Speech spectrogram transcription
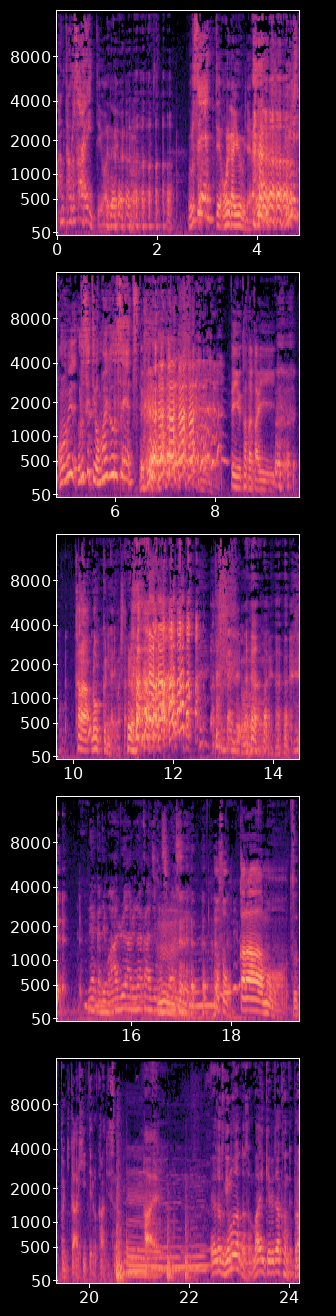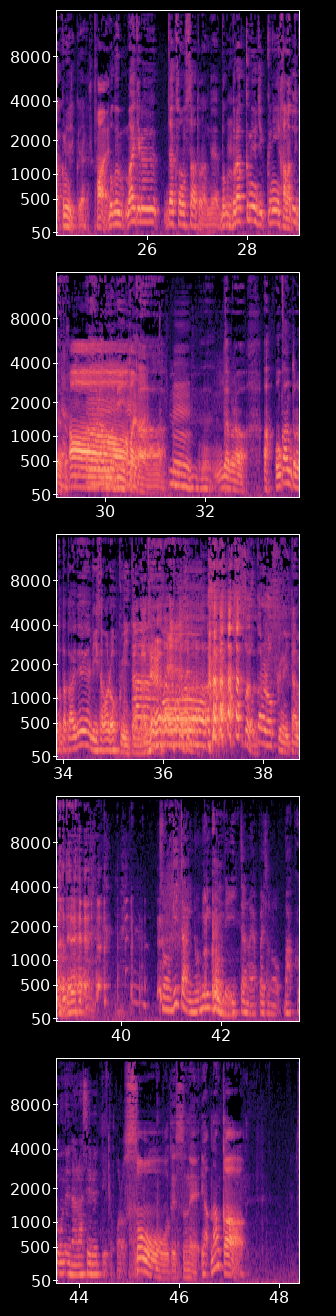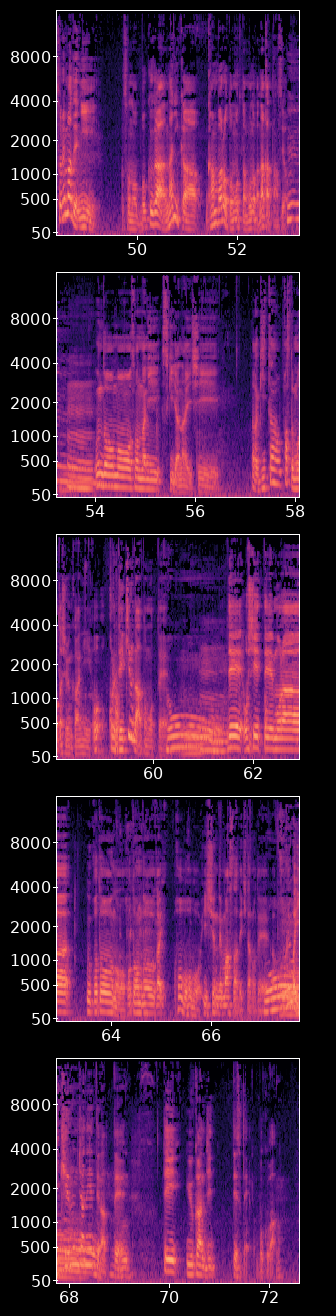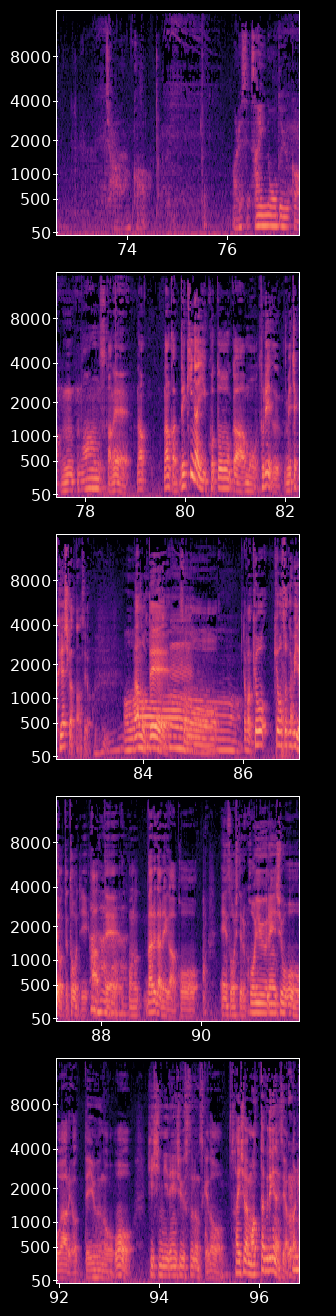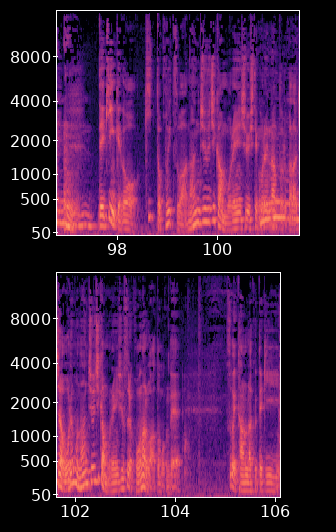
あんたうるさいって言われて、うんうるせえって俺が言うみたいな。うるお前うるせえって言うお前がうるせえっつって。っていう戦いからロックになりました。確かうんに。なんかでもあるあるな感じもしますね、もうそっからもうずっとギター弾いてる感じですね。はい。えちょっと疑問だったんですよ。マイケル・ジャクソンってブラックミュージックじゃないですか、はい。僕マイケル・ジャクソンスタートなんで僕ブラックミュージックにハマっていたんですよ、あー R&B とか、うん。だからあオカンとの戦いでリーさんはロックにいたんだって。そこ からロックにいたんだって。ね そのギターにのめり込んでいったのはやっぱりその爆音で鳴らせるっていうところかな。そうですね。いやなんかそれまでにその僕が何か頑張ろうと思ったものがなかったんですよ、うん。運動もそんなに好きじゃないしなんかギターをパッと持った瞬間におこれできるなと思って。で教えてもらうことのほとんどがほぼほぼ一瞬でマスターできたのでこれはいけるんじゃねってなってっていう感じですね僕は。じゃあなんかあれですね才能というか。んなんすかね。ななんかできないことがもうとりあえずめっちゃ悔しかったんですよ。なのでそのやっぱ教教則ビデオって当時あってこの誰々がこう演奏してるこういう練習方法があるよっていうのを必死に練習するんですけど最初は全くできないんですよやっぱり。できんけどきっとこいつは何十時間も練習してこれになっとるからじゃあ俺も何十時間も練習すればこうなるわと思ってすごい短絡的、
